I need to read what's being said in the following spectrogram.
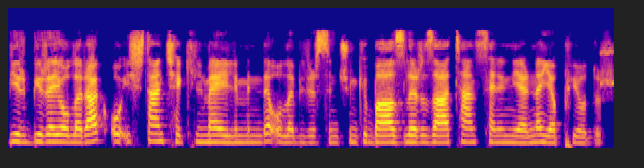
bir birey olarak o işten çekilme eğiliminde olabilirsin. Çünkü bazıları zaten senin yerine yapıyordur.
